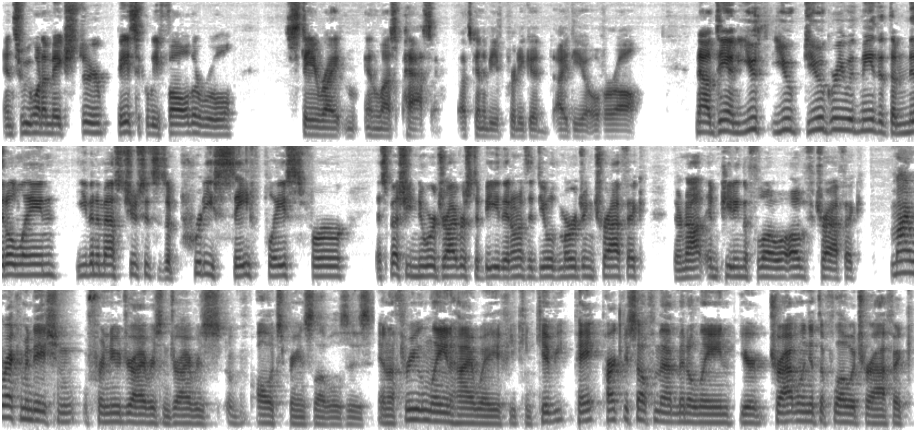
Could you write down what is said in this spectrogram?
And so we want to make sure basically follow the rule, stay right and less passing. That's going to be a pretty good idea overall. Now, Dan, you you do you agree with me that the middle lane, even in Massachusetts, is a pretty safe place for especially newer drivers to be. They don't have to deal with merging traffic. They're not impeding the flow of traffic. My recommendation for new drivers and drivers of all experience levels is in a three lane highway, if you can give, pay, park yourself in that middle lane, you're traveling at the flow of traffic.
